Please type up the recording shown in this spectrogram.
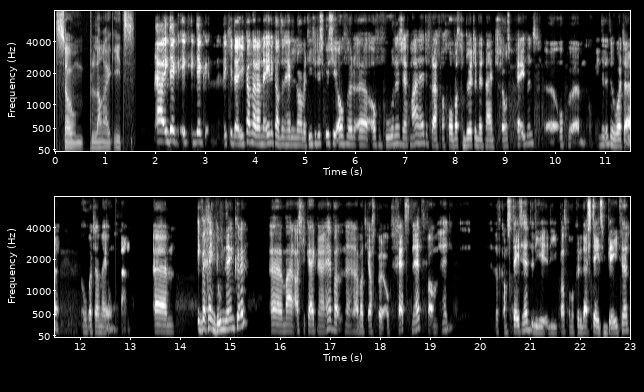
zo'n belangrijk iets? Nou, ik denk, ik, ik denk dat je, je kan daar aan de ene kant een hele normatieve discussie over, uh, over voeren, zeg maar. Hè? De vraag van, goh, wat gebeurt er met mijn persoonsgegevens uh, op, um, op internet? Hoe wordt, daar, hoe wordt daarmee omgegaan? Um, ik ben geen doemdenker, uh, maar als je kijkt naar, hè, wat, wat Jasper ook schetst net, van, hè, dat kan steeds, hè, die, die platformen kunnen daar steeds beter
